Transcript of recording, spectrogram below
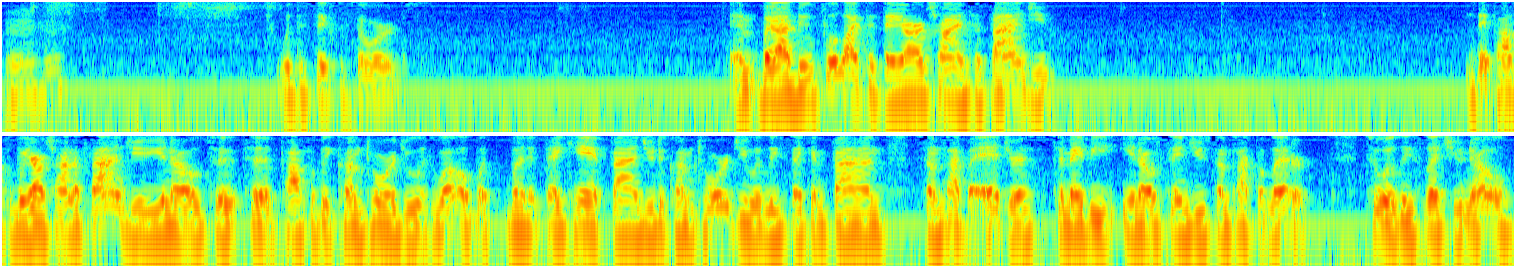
Mm-hmm. With the Six of Swords. And but I do feel like that they are trying to find you they possibly are trying to find you, you know, to, to possibly come towards you as well. But but if they can't find you to come towards you, at least they can find some type of address to maybe, you know, send you some type of letter to at least let you know,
